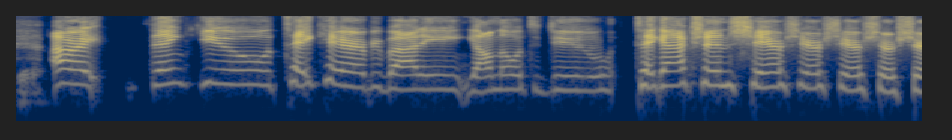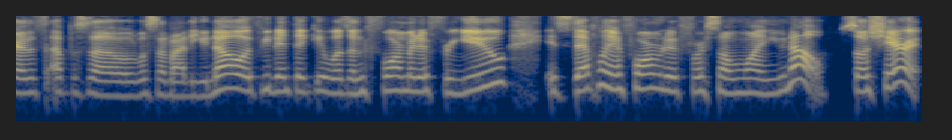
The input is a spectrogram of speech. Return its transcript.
yeah. all right. Thank you. Take care, everybody. Y'all know what to do. Take action. Share, share, share, share, share this episode with somebody you know. If you didn't think it was informative for you, it's definitely informative for someone you know. So share it.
